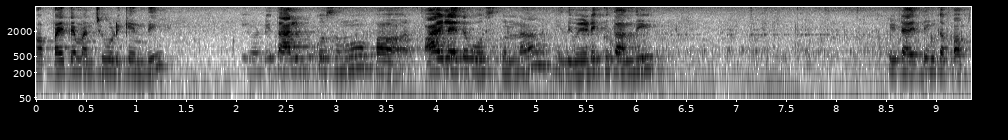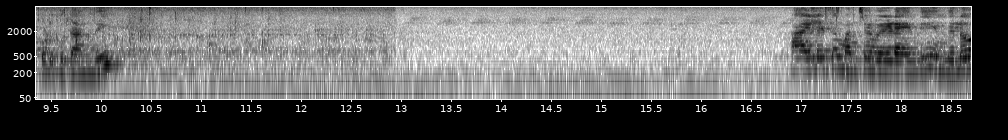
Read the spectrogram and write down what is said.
పప్పు అయితే మంచిగా ఉడికింది. ఇవ్వండి తాలింపు కోసము ఆయిల్ అయితే పోసుకున్నా. ఇది వేడెక్కుతుంది. ఇటైతే అయితే ఇంకా పప్పు ఉడుకుతుంది. ఆయిల్ అయితే మంచిగా వేడైంది. ఇందులో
